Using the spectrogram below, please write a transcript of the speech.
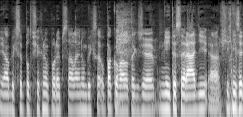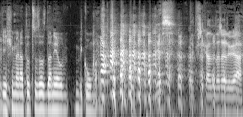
Já bych se pod všechno podepsal, jenom bych se opakoval, takže mějte se rádi a všichni se těšíme na to, co zase Daniel vykoumal. Yes, teď přicházím na řadu já.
